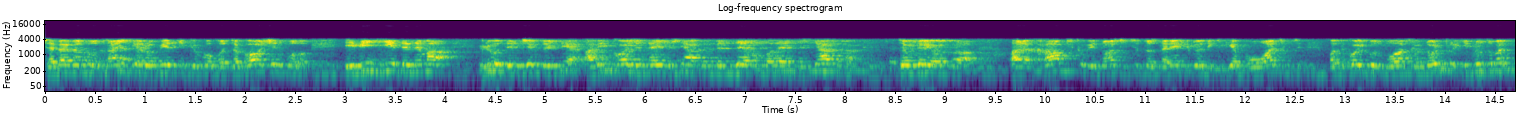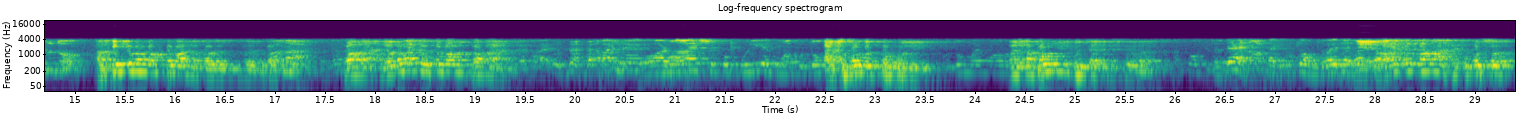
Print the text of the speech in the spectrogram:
себе ведуть, навіть робітники купа такого ще було. І він їде, нема людям чим дойти, а він кожен день шняти бензину, палеті снятиме, це вже його справа. Але хамсько відноситься до старих людей, які по 80, отако йдуть по газконтору, йдуть до мене додому. А скільки ви максимально сказати? 12. Ну давайте встановимо 12. Давайте менше популізму, а подумаємо. А чому тут популізм? подумаємо. Ми ж наповнюємо бюджет міської ради. Ні, давайте 12, тому що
